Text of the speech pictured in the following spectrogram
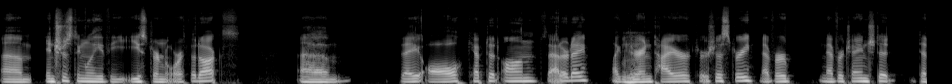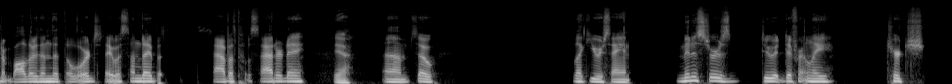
Um, interestingly, the Eastern Orthodox, um, they all kept it on Saturday, like their Mhm. entire church history. Never, never changed it. Didn't bother them that the Lord's Day was Sunday, but Sabbath was Saturday. Yeah. Um, so, like you were saying, ministers do it differently. Church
